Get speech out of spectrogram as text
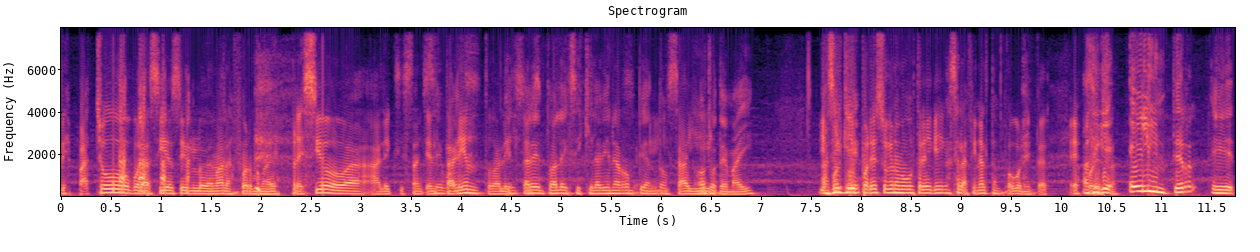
despachó, por así decirlo, de mala forma, despreció a Alexis Sánchez, Sí, el pues, talento de Alexis. El talento de Alexis que la viene rompiendo. Sí, Otro tema ahí. Y Así por- que- es por eso que no me gustaría que llegase a la final tampoco el Inter. Así que eso. el Inter eh,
